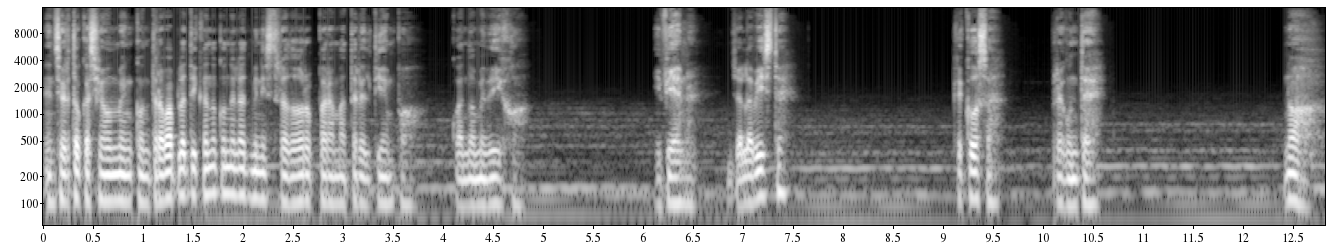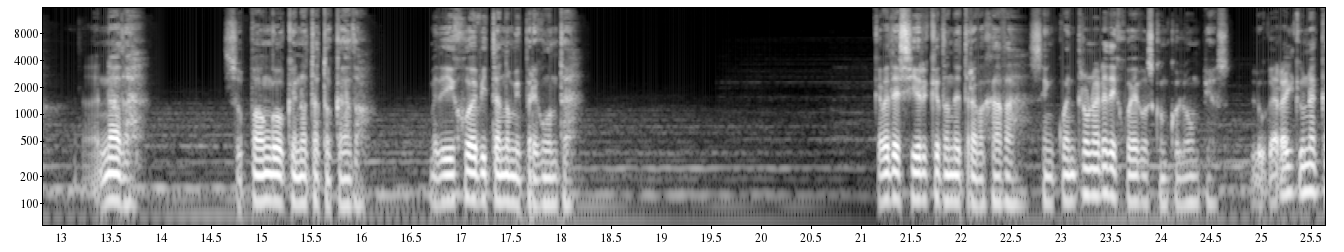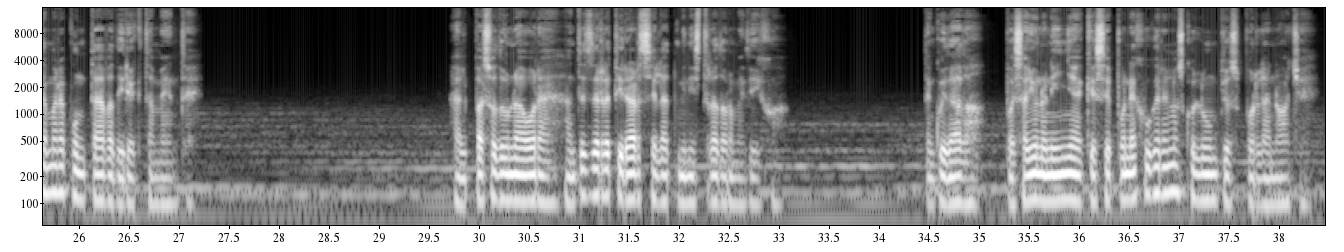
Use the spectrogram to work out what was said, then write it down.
En cierta ocasión me encontraba platicando con el administrador para matar el tiempo, cuando me dijo, ¿Y bien, ya la viste? ¿Qué cosa? Pregunté. No, nada. Supongo que no te ha tocado me dijo evitando mi pregunta. Cabe decir que donde trabajaba se encuentra un área de juegos con columpios, lugar al que una cámara apuntaba directamente. Al paso de una hora antes de retirarse, el administrador me dijo, Ten cuidado, pues hay una niña que se pone a jugar en los columpios por la noche.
